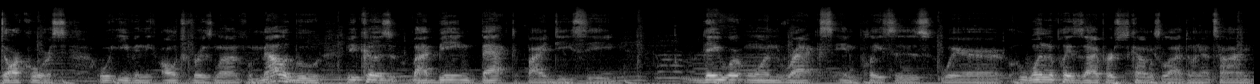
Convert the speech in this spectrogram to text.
Dark Horse, or even the Ultraverse line from Malibu, because by being backed by DC, they were on racks in places where one of the places I purchased comics a lot during that time,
